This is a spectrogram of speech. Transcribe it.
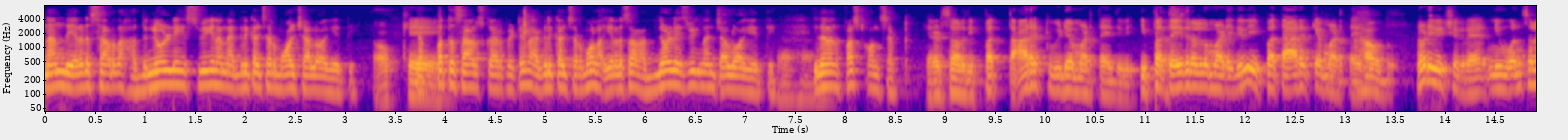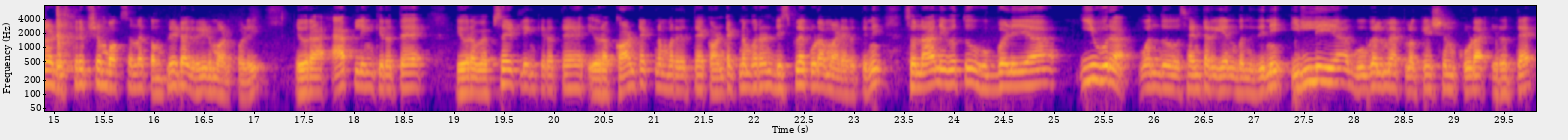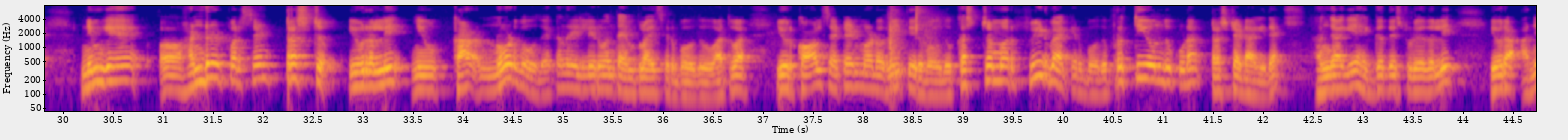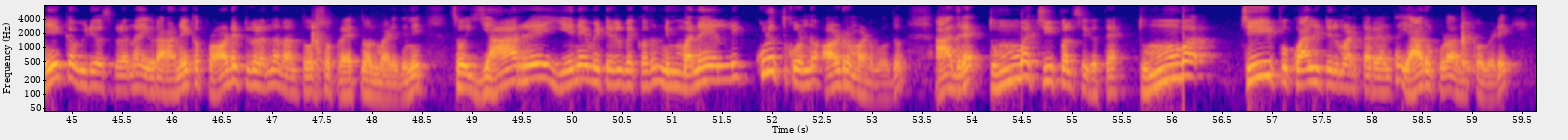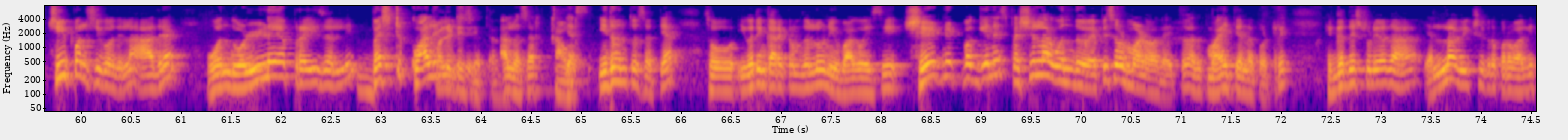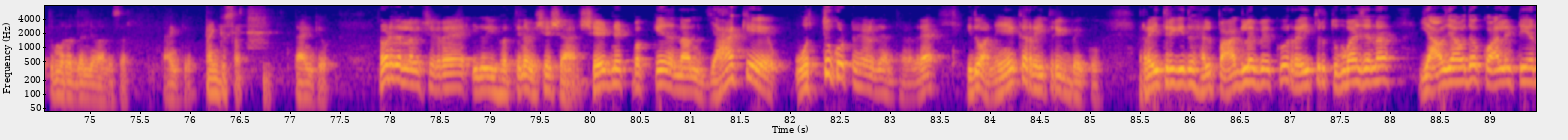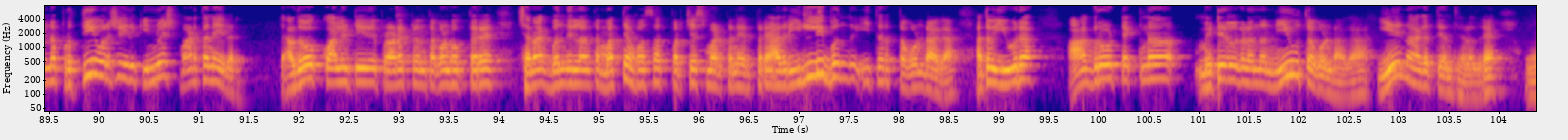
ನಂದು ಎರಡು ಸಾವಿರದ ಹದಿನೇಳನೇ ಇಸ್ವಿಗೆ ನನ್ನ ಅಗ್ರಿಕಲ್ಚರ್ ಮಾಲ್ ಚಾಲು ಆಗೈತಿ. ಓಕೆ ಎಪ್ಪತ್ತು ಸಾವಿರ ಸ್ಕ್ವೇರ್ ಫೀಟ್ ಅಗ್ರಿಕಲ್ಚರ್ ಮಾಲ್ ಎರಡು ಸಾವಿರದ ಹದಿನೇಳನೇ ಇಸ್ವಿಗೆ ನಾನು ಚಾಲು ಆಗೈತಿ. ಇದು ನನ್ನ ಫಸ್ಟ್ ಕಾನ್ಸೆಪ್ಟ್ ಎರಡ್ ಸಾವಿರದ ಇಪ್ಪತ್ತಾರಕ್ಕೆ ವಿಡಿಯೋ ಮಾಡ್ತಾ ಇದೀವಿ ಇಪ್ಪತ್ತೈದರಲ್ಲೂ ಮಾಡಿದೀವಿ ಇಪ್ಪತ್ತಾರಕ್ಕೆ ಮಾಡ್ತಾ ಇದ್ದೀವಿ. ಹೌದು. ನೋಡಿ ವೀಕ್ಷಕರೇ ನೀವು ಒಂದ್ಸಲ ಡಿಸ್ಕ್ರಿಪ್ಷನ್ ಬಾಕ್ಸ್ ಅನ್ನ ಕಂಪ್ಲೀಟ್ ಆಗಿ ರೀಡ್ ಮಾಡ್ಕೊಳ್ಳಿ. ಇವರ ಆ್ಯಪ್ ಲಿಂಕ್ ಇರುತ್ತೆ. ಇವರ ವೆಬ್ಸೈಟ್ ಲಿಂಕ್ ಇರುತ್ತೆ, ಇವರ ಕಾಂಟ್ಯಾಕ್ಟ್ ನಂಬರ್ ಇರುತ್ತೆ ಕಾಂಟ್ಯಾಕ್ಟ್ ನಂಬರ್ ಅನ್ನು ಡಿಸ್ಪ್ಲೇ ಕೂಡ ಮಾಡಿರ್ತೀನಿ. ಸೊ ನಾನಿವತ್ತು ಹುಬ್ಬಳ್ಳಿಯ ಇವರ ಒಂದು ಸೆಂಟರ್ಗೆ ಏನು ಬಂದಿದ್ದೀನಿ, ಇಲ್ಲಿಯ ಗೂಗಲ್ ಮ್ಯಾಪ್ ಲೊಕೇಶನ್ ಕೂಡ ಇರುತ್ತೆ. ನಿಮಗೆ ಹಂಡ್ರೆಡ್ ಪರ್ಸೆಂಟ್ ಟ್ರಸ್ಟ್ ಇವರಲ್ಲಿ ನೀವು ಕಾ ನೋಡ್ಬೋದು ಯಾಕಂದರೆ ಇಲ್ಲಿರುವಂಥ ಎಂಪ್ಲಾಯೀಸ್ ಇರ್ಬೋದು, ಅಥವಾ ಇವ್ರ ಕಾಲ್ಸ್ ಅಟೆಂಡ್ ಮಾಡೋ ರೀತಿ ಇರ್ಬೋದು ಕಸ್ಟಮರ್ ಫೀಡ್ಬ್ಯಾಕ್ ಇರ್ಬೋದು, ಪ್ರತಿಯೊಂದು ಕೂಡ ಟ್ರಸ್ಟೆಡ್ ಆಗಿದೆ. ಹಾಗಾಗಿ ಹೆಗ್ಗದ್ದೆ ಸ್ಟುಡಿಯೋದಲ್ಲಿ ಇವರ ಅನೇಕ ವಿಡಿಯೋಸ್ಗಳನ್ನು ಇವರ ಅನೇಕ ಪ್ರಾಡಕ್ಟ್ಗಳನ್ನು ನಾನು ತೋರಿಸೋ ಪ್ರಯತ್ನವನ್ನು ಮಾಡಿದ್ದೀನಿ. ಸೊ ಯಾರೇ ಏನೇ ಮೆಟೀರಿಯಲ್ ಬೇಕು ಅಂದ್ರೆ ನಿಮ್ಮ ಮನೆಯಲ್ಲಿ ಕುಳಿತುಕೊಂಡು ಆರ್ಡ್ರ್ ಮಾಡ್ಬೋದು. ಆದರೆ, ತುಂಬ ಚೀಪಲ್ಲಿ ಸಿಗುತ್ತೆ. ತುಂಬ ಚೀಪ್ ಕ್ವಾಲಿಟಿಲಿ ಮಾಡ್ತಾರೆ ಅಂತ ಯಾರು ಕೂಡ ಅನ್ಕೋಬೇಡಿ. ಚೀಪಲ್ಲಿ ಸಿಗೋದಿಲ್ಲ ಆದರೆ ಒಂದು ಒಳ್ಳೆಯ ಪ್ರೈಸಲ್ಲಿ ಬೆಸ್ಟ್ ಕ್ವಾಲಿಟಿ ಸಿಗುತ್ತೆ. ಅಲ್ವಾ ಸರ್. ಎಸ್ ಇದಂತೂ ಸತ್ಯ. ಸೊ ಇವತ್ತಿನ ಕಾರ್ಯಕ್ರಮದಲ್ಲೂ ನೀವು ಭಾಗವಹಿಸಿ ಶೇಡ್ ನೆಟ್ ಬಗ್ಗೆನೇ ಸ್ಪೆಷಲ್ ಆಗಿ ಒಂದು ಎಪಿಸೋಡ್ ಮಾಡುವಾಗಾಯ್ತು. ಅದಕ್ಕೆ ಮಾಹಿತಿಯನ್ನು ಕೊಟ್ರಿ. ಹೆಗ್ಗದ್ದೆ ಸ್ಟುಡಿಯೋದ ಎಲ್ಲ ವೀಕ್ಷಕರ ಪರವಾಗಿ ತುಂಬ ಧನ್ಯವಾದ sir. Thank you thank you sir thank you ನೋಡಿದ್ರಲ್ಲ ವೀಕ್ಷಕರೇ, ಇದು ಈ ಹೊತ್ತಿನ ವಿಶೇಷ. ಶೇಡ್ ನೆಟ್ ಬಗ್ಗೆ ನಾನು ಯಾಕೆ ಒತ್ತು ಕೊಟ್ಟು ಹೇಳಿದೆ ಅಂತ ಹೇಳಿದ್ರೆ, ಇದು ಅನೇಕ ರೈತರಿಗೆ ಬೇಕು. ರೈತರಿಗೆ ಇದು ಹೆಲ್ಪ್ ಆಗಲೇಬೇಕು. ರೈತರು ತುಂಬ ಜನ ಯಾವ್ದಾವುದೋ ಕ್ವಾಲಿಟಿಯನ್ನು ಪ್ರತಿ ವರ್ಷ ಇದಕ್ಕೆ ಇನ್ವೆಸ್ಟ್ ಮಾಡ್ತಾನೆ ಇದ್ದಾರೆ. ಯಾವುದೋ ಕ್ವಾಲಿಟಿ ಪ್ರಾಡಕ್ಟನ್ನು ತಗೊಂಡು ಹೋಗ್ತಾರೆ, ಚೆನ್ನಾಗಿ ಬಂದಿಲ್ಲ ಅಂತ ಮತ್ತೆ ಹೊಸದು ಪರ್ಚೇಸ್ ಮಾಡ್ತಾನೆ ಇರ್ತಾರೆ. ಆದರೆ ಇಲ್ಲಿ ಬಂದು ಈ ಥರ ತಗೊಂಡಾಗ, ಅಥವಾ ಇವರ ಆಗ್ರೋಟೆಕ್ನ ಮೆಟೀರಿಯಲ್ಗಳನ್ನು ನೀವು ತಗೊಂಡಾಗ ಏನಾಗುತ್ತೆ ಅಂತ ಹೇಳಿದ್ರೆ,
